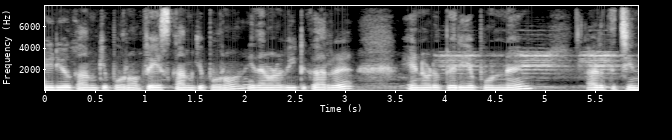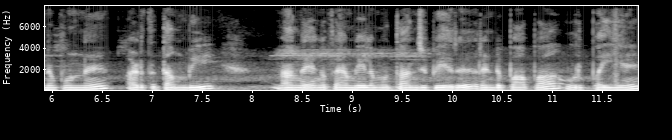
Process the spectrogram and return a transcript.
வீடியோ காமிக்க போகிறோம் ஃபேஸ் காமிக்க போகிறோம் இதனோட வீட்டுக்காரரு. என்னோடய பெரிய பொண்ணு. அடுத்து சின்ன பொண்ணு. அடுத்து தம்பி. நாங்கள் எங்கள் ஃபேமிலியில் மொத்தம் அஞ்சு பேர் ரெண்டு பாப்பா ஒரு பையன்.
